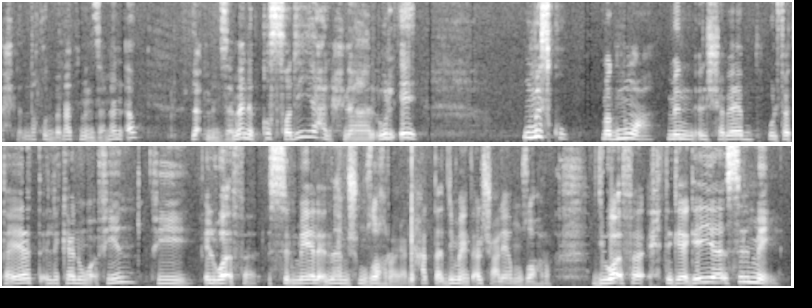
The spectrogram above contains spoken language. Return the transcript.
إحنا بناخد بنات من زمان قوي. لا من زمان القصة دي يعني إحنا هنقول إيه؟ ومسكوا مجموعة من الشباب والفتيات اللي كانوا واقفين في الوقفة السلمية لأنها مش مظاهرة يعني حتى دي ما يتقالش عليها مظاهرة. دي وقفة احتجاجية سلمية.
